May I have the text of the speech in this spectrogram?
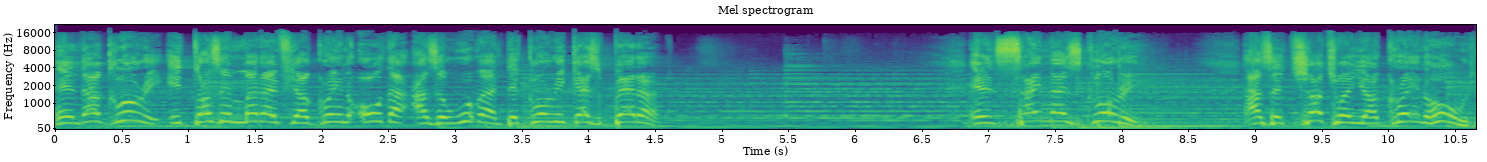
And that glory, it doesn't matter if you are growing older as a woman, the glory gets better. In Sinai's glory, as a church, when you are growing old,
